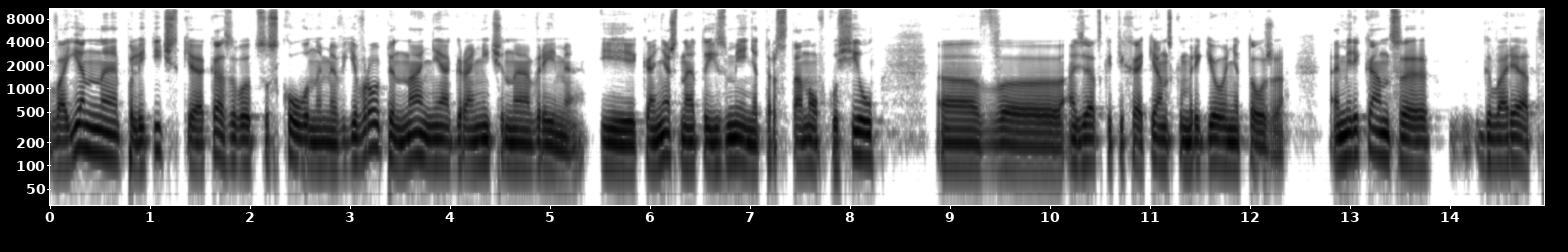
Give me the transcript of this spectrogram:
военные, политические, оказываются скованными в Европе на неограниченное время. И, конечно, это изменит расстановку сил в Азиатско-Тихоокеанском регионе тоже. Американцы говорят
